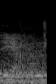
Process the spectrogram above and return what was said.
Damn.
